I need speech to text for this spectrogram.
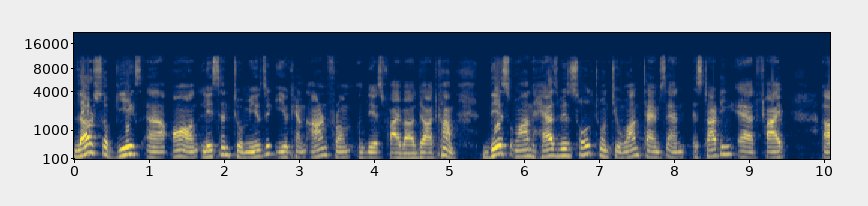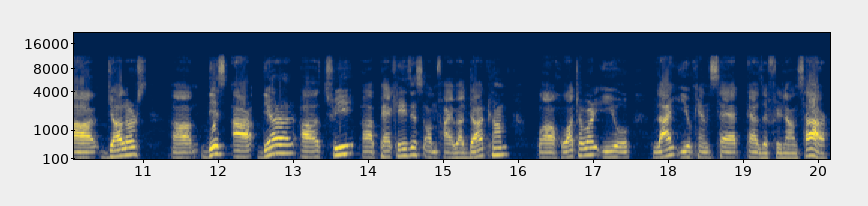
lots of gigs uh, on listen to music you can earn from this fiverr.com this one has been sold 21 times and starting at five uh, dollars. Uh, these are there are uh, three uh, packages on fiverr.com whatever you like you can set as a freelancer.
